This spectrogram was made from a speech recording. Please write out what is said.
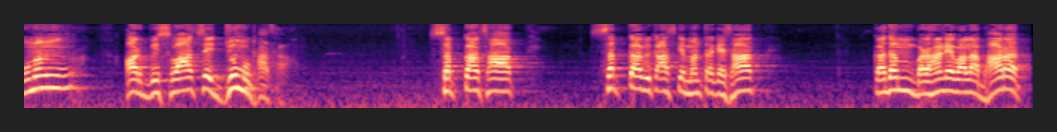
उमंग और विश्वास से जुम उठा था। सबका साथ, सबका विकास के मंत्र के साथ कदम बढ़ाने वाला भारत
